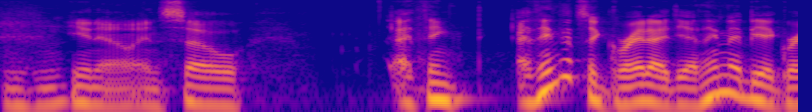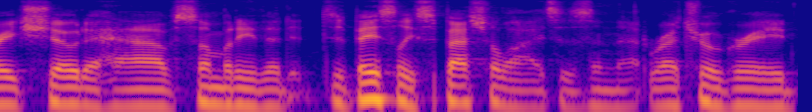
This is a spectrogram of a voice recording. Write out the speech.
Mm-hmm. you know, and so I think I think that's a great idea. I think that'd be a great show to have somebody that basically specializes in that retrograde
